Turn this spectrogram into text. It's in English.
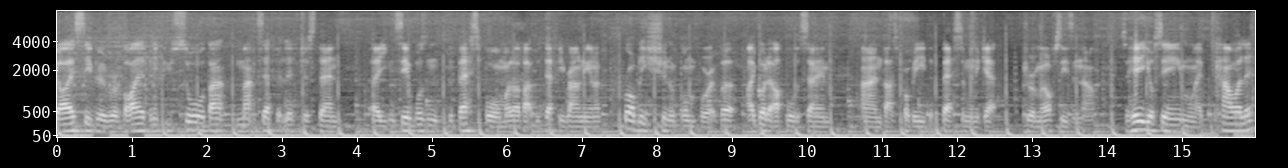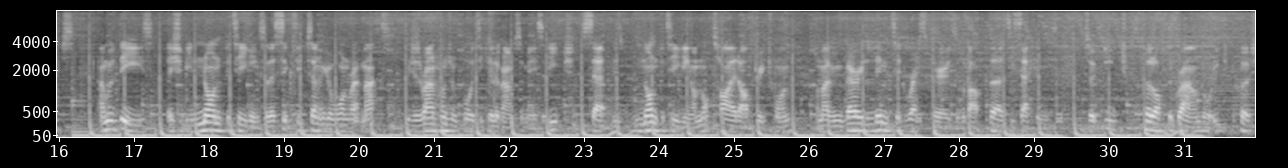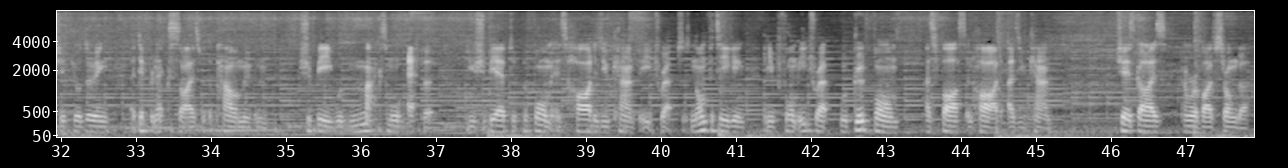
guys, see the revive, and if you saw that max effort lift just then, uh, you can see it wasn't the best form. My lower back was definitely rounding, and I probably shouldn't have gone for it, but I got it up all the same, and that's probably the best I'm going to get during my off season now. So here you're seeing my power lifts, and with these, they should be non-fatiguing. So they're 60% of your one rep max, which is around 140 kilograms for me. So each set is non-fatiguing. I'm not tired after each one. I'm having very limited rest periods of about 30 seconds. So each pull off the ground or each push, if you're doing a different exercise with the power movement, should be with maximal effort. You should be able to perform it as hard as you can for each rep. So it's non-fatiguing and you perform each rep with good form as fast and hard as you can. Cheers guys and revive stronger.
